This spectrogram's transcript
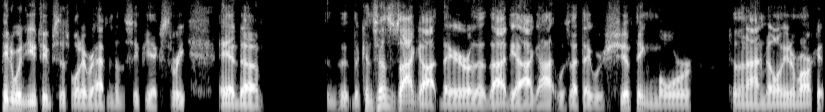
Peter with YouTube says whatever happened to the CPX3, and uh, the the consensus I got there, or the, the idea I got was that they were shifting more to the nine millimeter market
